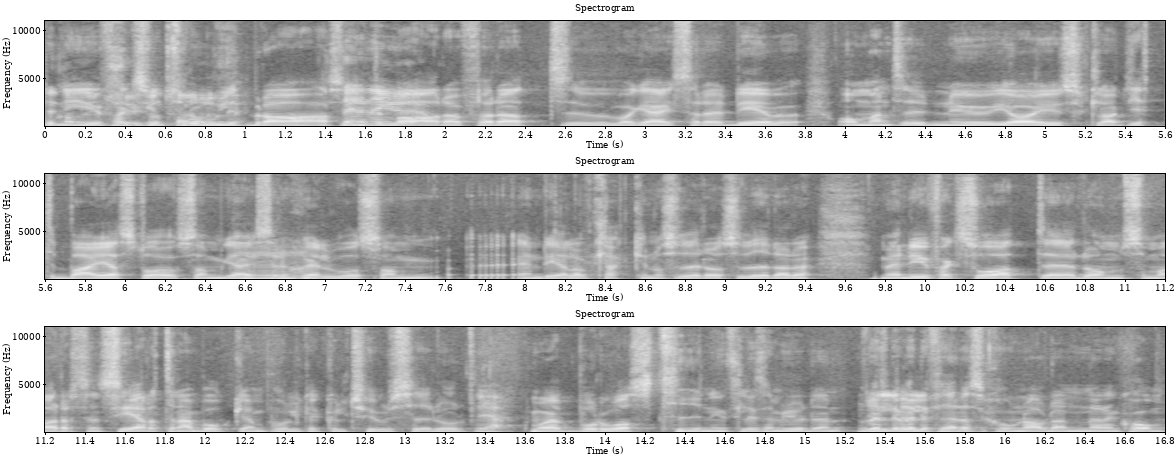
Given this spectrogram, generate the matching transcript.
Den är ju faktiskt 2012. otroligt bra. Alltså Den inte bara för att vara Gaisare. Det är, om man, t- nu, jag är ju såklart jättebias då som Gaisare Mm. själv och som eh, en del av klacken och så vidare och så vidare. Men det är ju faktiskt så att eh, de som har recenserat den här boken på olika kultursidor. Ja. Kommer att Borås Tidning till exempel gjorde en det. väldigt, väldigt fin recension av den när den kom.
